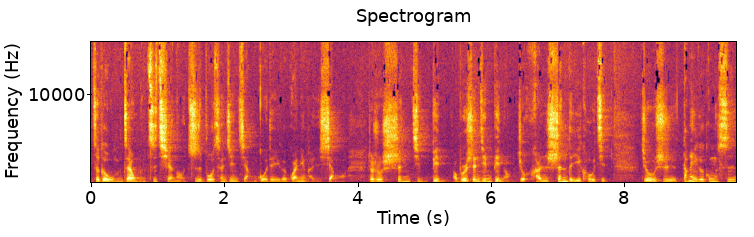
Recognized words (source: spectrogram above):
这个我们在我们之前哦直播曾经讲过的一个观念很像哦，叫做深井病啊，不是神经病哦，就很深的一口井。就是当一个公司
